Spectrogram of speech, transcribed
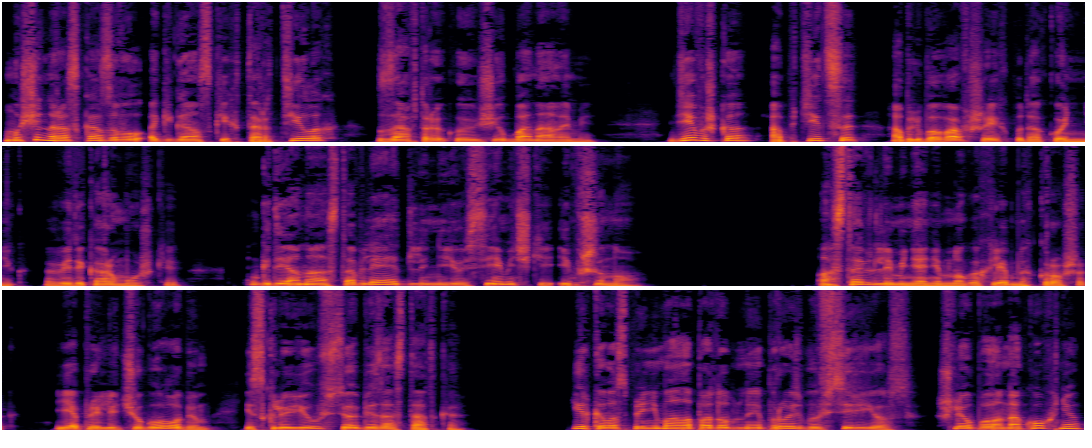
Мужчина рассказывал о гигантских тортилах, завтракающих бананами. Девушка — о птице, облюбовавшей их подоконник в виде кормушки, где она оставляет для нее семечки и пшено. «Оставь для меня немного хлебных крошек. Я прилечу голубем и склюю все без остатка». Ирка воспринимала подобные просьбы всерьез, шлепала на кухню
